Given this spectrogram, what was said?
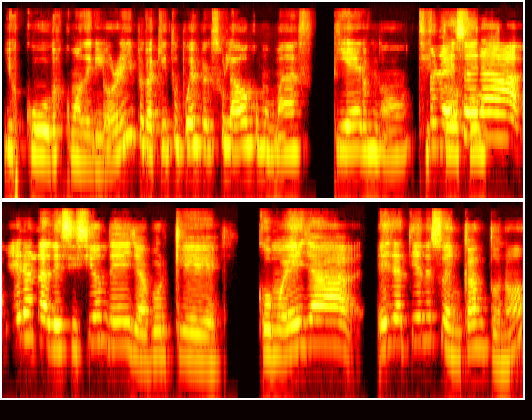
y oscuros, como de Glory, pero aquí tú puedes ver su lado como más tierno, chistoso. Bueno, esa era, era la decisión de ella, porque como ella, ella tiene su encanto, ¿no?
